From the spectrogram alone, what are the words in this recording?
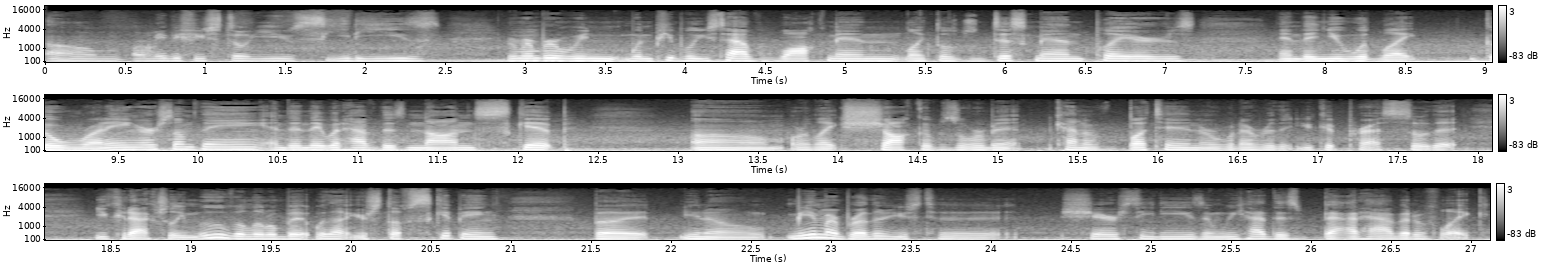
um or maybe if you still use cds remember when when people used to have walkman like those discman players and then you would like go running or something and then they would have this non-skip um, or like shock absorbent kind of button or whatever that you could press so that you could actually move a little bit without your stuff skipping. But, you know, me and my brother used to share CDs and we had this bad habit of like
